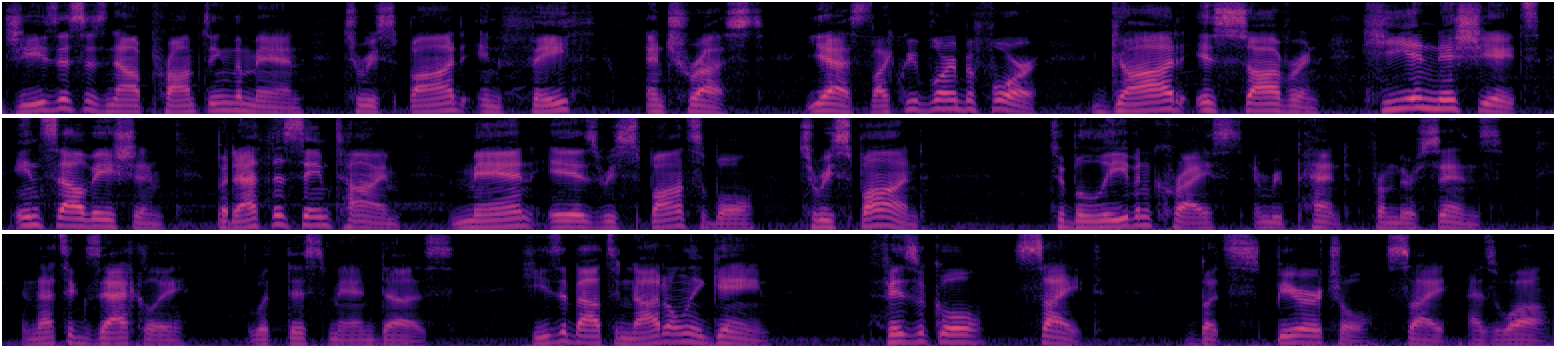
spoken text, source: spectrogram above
Jesus is now prompting the man to respond in faith and trust. Yes, like we've learned before, God is sovereign. He initiates in salvation, but at the same time, man is responsible to respond, to believe in Christ and repent from their sins. And that's exactly what this man does. He's about to not only gain physical sight, but spiritual sight as well.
